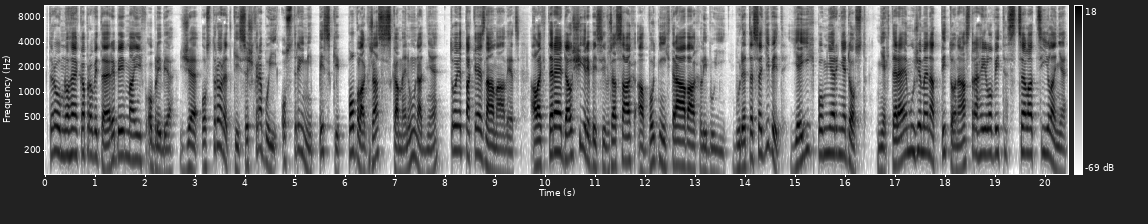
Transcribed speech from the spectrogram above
kterou mnohé kaprovité ryby mají v oblibě. Že ostroredky se škrabují ostrými pisky povlak řas z kamenů na dně, to je také známá věc, ale které další ryby si v řasách a vodních trávách libují? Budete se divit, je jich poměrně dost. Některé můžeme na tyto nástrahy lovit zcela cíleně,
